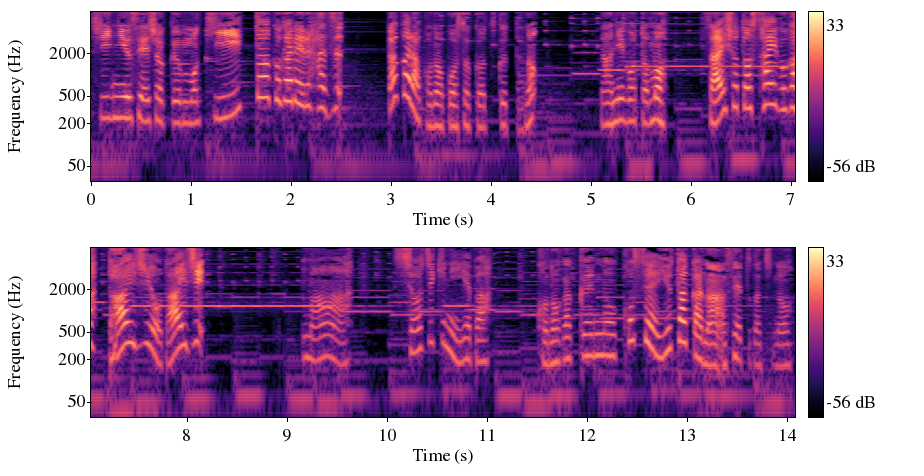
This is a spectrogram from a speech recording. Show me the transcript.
新入生諸君もきっと憧れるはず。だからこの校則を作ったの。何事も、最初と最後が大事よ大事。まあ、正直に言えば、この学園の個性豊かな生徒たちの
